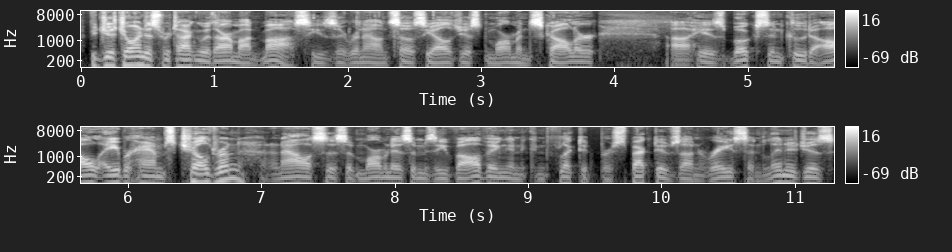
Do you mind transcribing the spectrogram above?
If you just joined us, we're talking with Armand Mauss. He's a renowned sociologist, Mormon scholar. Uh, his books include All Abraham's Children, an analysis of Mormonism's evolving and conflicted perspectives on race and lineages.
